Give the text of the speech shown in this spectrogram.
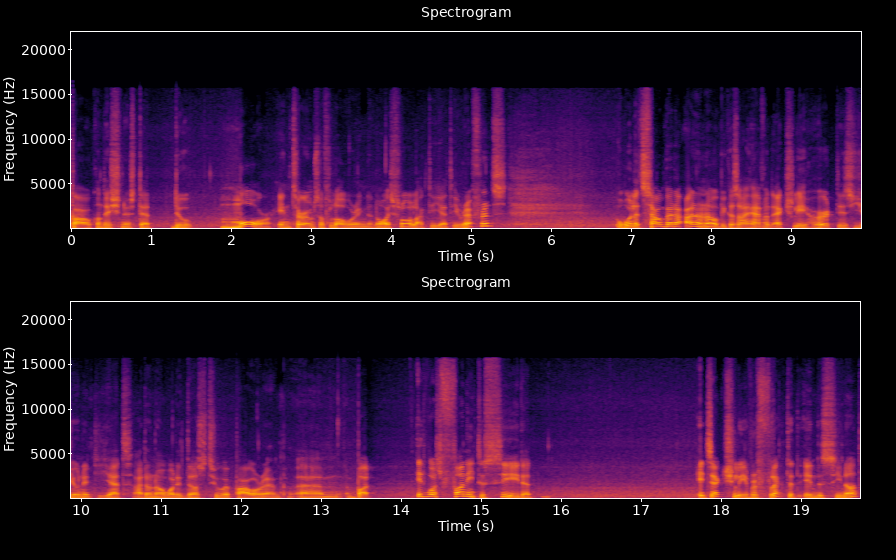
power conditioners that do more in terms of lowering the noise floor, like the Yeti reference. Will it sound better? I don't know because I haven't actually heard this unit yet. I don't know what it does to a power amp. Um, but it was funny to see that it's actually reflected in the SINAD.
